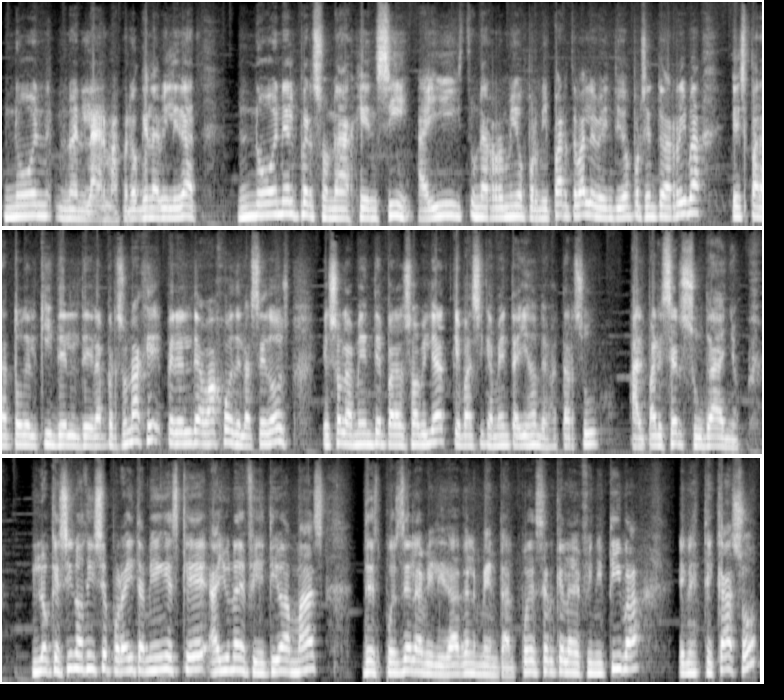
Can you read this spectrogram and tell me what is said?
no en, no en el arma, pero en la habilidad, no en el personaje en sí. Ahí un error mío por mi parte, ¿vale? El 22% de arriba es para todo el kit del, de la personaje, pero el de abajo de la C2 es solamente para su habilidad, que básicamente ahí es donde va a estar su al parecer su daño. Lo que sí nos dice por ahí también es que hay una definitiva más después de la habilidad elemental. Puede ser que la definitiva, en este caso,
